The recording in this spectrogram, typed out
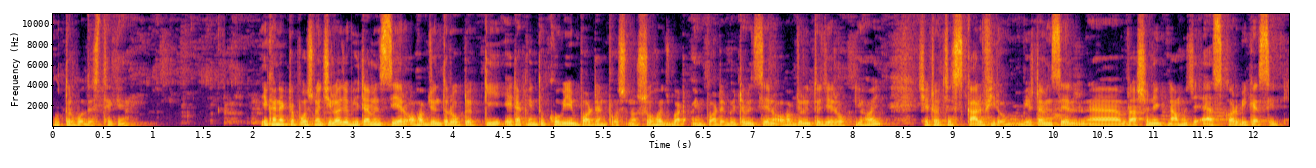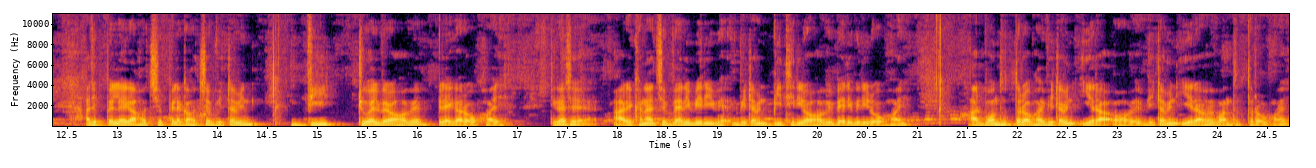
উত্তরপ্রদেশ থেকে। এখানে একটা প্রশ্ন ছিল যে ভিটামিন সি এর অভাবজনিত রোগটা কী? এটা কিন্তু খুবই ইম্পর্টেন্ট প্রশ্ন, সহজ বাট ইম্পর্টেন্ট ভিটামিন সি এর অভাবজনিত যে রোগটি হয়? সেটা হচ্ছে স্কারভি রোগ ভিটামিন সি এর রাসায়নিক নাম হচ্ছে অ্যাসকর্বিক অ্যাসিড আর যে প্লেগা হচ্ছে প্লেগা হচ্ছে ভিটামিন বি টুয়েলভের অভাবে প্লেগা রোগ হয়। ঠিক আছে? আর এখানে আছে ভ্যারি ভেরি ভিটামিন বি থ্রির অভাবে ভ্যারি ভেরি রোগ হয়। আর বন্ধুত্ব রোগ হয় ভিটামিন ইয়ের অভাবে ভিটামিন ইয়ের অভাবে বন্ধুত্ব রোগ হয়।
